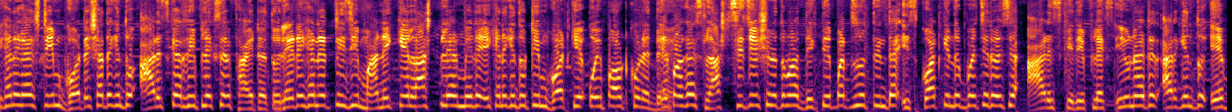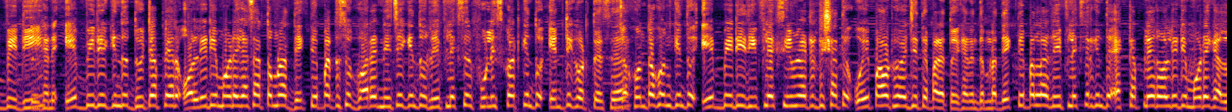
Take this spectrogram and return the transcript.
এখানে গাইস টিম গটের সাথে কিন্তু আরএসকে আর রিফ্লেক্সের ফাইট হয়। তো লেট এখানে টিজি মানিককে লাস্ট প্লেয়ার মেরে এখানে কিন্তু টিম গডকে ওয়েপ আউট করে দেয়। এরপর গাইস লাস্ট সিচুয়েশনে তোমরা দেখতে পাচ্ছ তিনটা স্কোয়াড কিন্তু বেঁচে রয়েছে আরএসকে রিফ্লেক্স ইউনাইটেড আর কিন্তু এফবিডি এখানে এফবিডি কিন্তু দুইটা প্লেয়ার অলরেডি মরে গেছে আর তোমরা দেখতে পাচ্ছ ঘরের নিচে কিন্তু রিফ্লেক্সের ফুল স্কোয়াড কিন্তু এন্ট্রি করতেছে। যখন তখন কিন্তু এফবিডি রিফ্লেক্স ইউনাইটেডের সাথে ওয়েপ আউট হয়ে যেতে পারে। তো এখানে তোমরা দেখতে পারলা রিফ্লেক্সের কিন্তু একটা প্লেয়ার অলরেডি মরে গেল।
